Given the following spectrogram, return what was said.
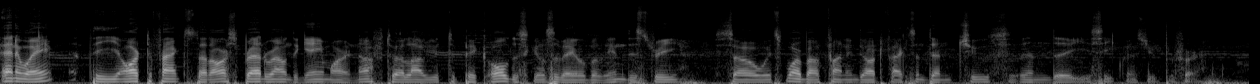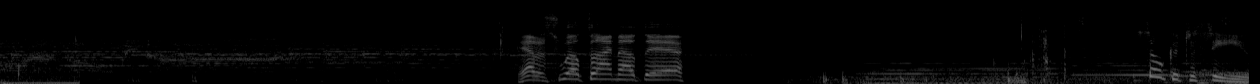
Anyway, the artifacts that are spread around the game are enough to allow you to pick all the skills available in this tree, so it's more about finding the artifacts and then choose in the sequence you prefer. Have a swell time out there. So good to see you,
